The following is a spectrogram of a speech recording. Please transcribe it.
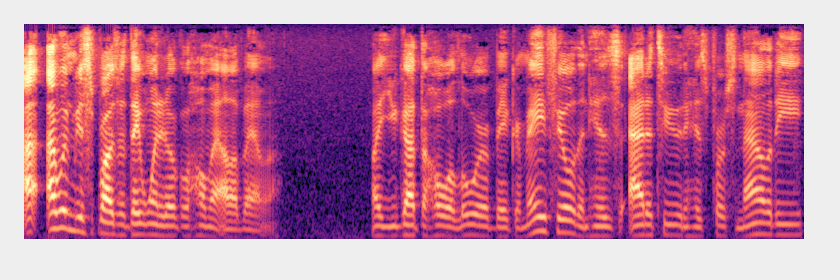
I, I wouldn't be surprised if they wanted Oklahoma, Alabama. Like you got the whole allure of Baker Mayfield and his attitude and his personality,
